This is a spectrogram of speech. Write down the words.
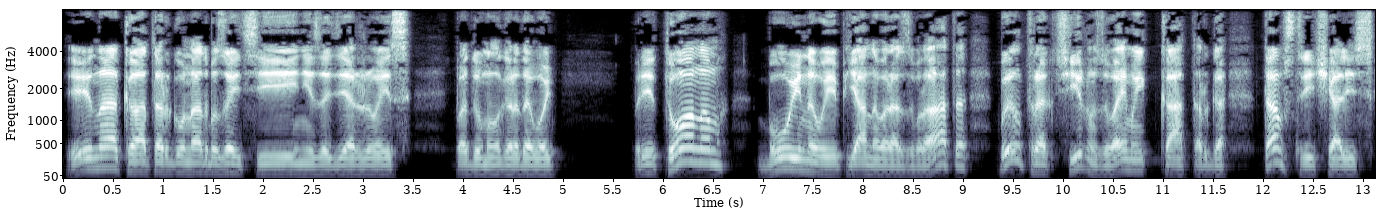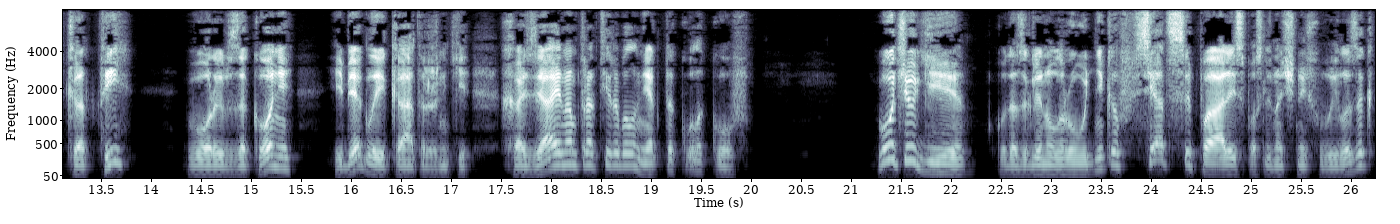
И на каторгу надо бы зайти, не задерживаясь, — подумал городовой. Притоном буйного и пьяного разврата был трактир, называемый «Каторга». Там встречались коты, воры в законе и беглые каторжники. Хозяином трактира был некто Кулаков. В утюге, куда заглянул Рудников, все отсыпались после ночных вылазок,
